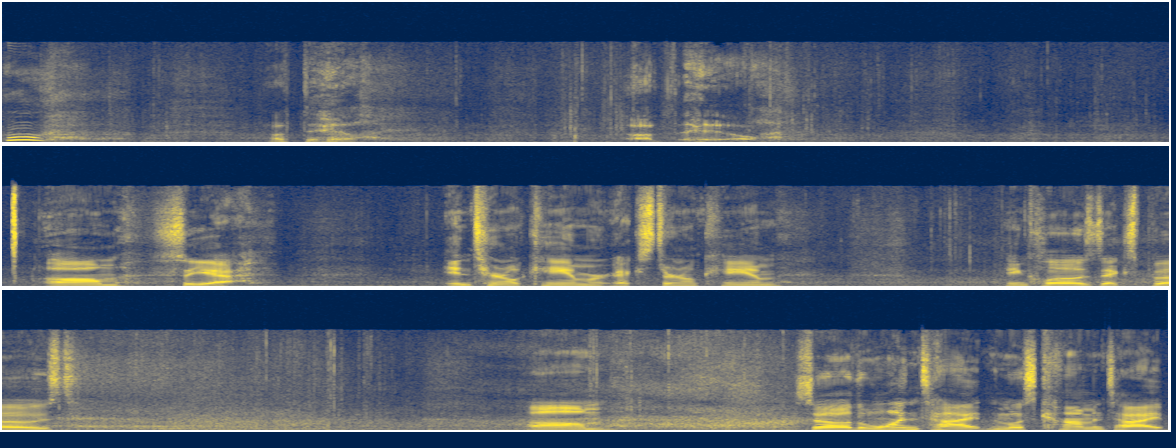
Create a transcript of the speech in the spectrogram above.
Whew. up the hill up the hill um, so yeah internal cam or external cam enclosed exposed um, so the one type, the most common type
